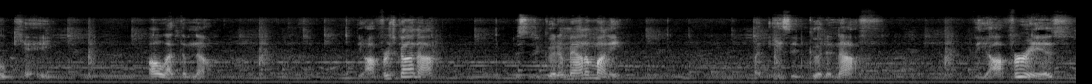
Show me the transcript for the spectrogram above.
Okay. I'll let them know. The offer's gone up. This is a good amount of money. But is it good enough? The offer is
